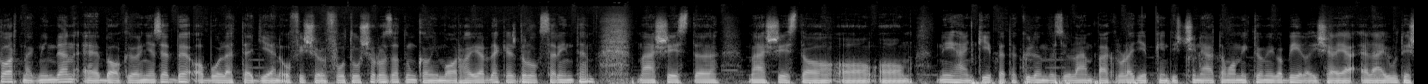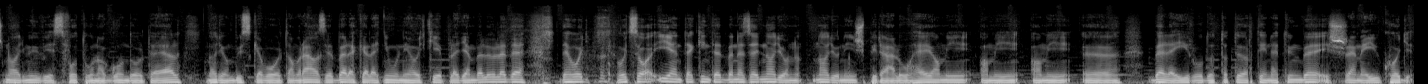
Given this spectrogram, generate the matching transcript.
zenekart, meg minden ebbe a környezetbe, abból lett egy ilyen official fotósorozatunk, ami marha érdekes dolog szerintem. Másrészt, másrészt a, a, a néhány képet a különböző lámpákról egyébként is csináltam, amiktől még a Béla is eljá- elájult, és nagy művész fotónak gondolta el. Nagyon büszke voltam rá, azért bele kellett nyúlnia, hogy kép legyen belőle, de, de hogy, hogy szóval ilyen tekintetben ez egy nagyon, nagyon inspiráló hely, ami, ami, ami ö, beleíródott a történetünkbe, és reméljük, hogy,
